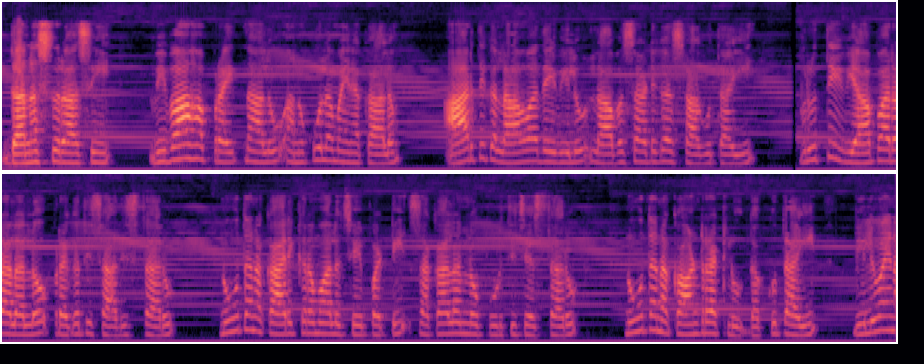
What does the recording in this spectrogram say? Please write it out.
ధనస్సు రాశి. వివాహ ప్రయత్నాలు అనుకూలమైన కాలం. ఆర్థిక లావాదేవీలు లాభసాటిగా సాగుతాయి. వృత్తి వ్యాపారాలలో ప్రగతి సాధిస్తారు. నూతన కార్యక్రమాలు చేపట్టి సకాలంలో పూర్తి చేస్తారు. నూతన కాంట్రాక్ట్లు దక్కుతాయి. విలువైన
